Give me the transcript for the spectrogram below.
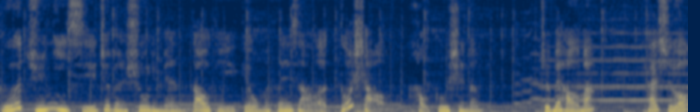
格局逆袭》这本书里面到底给我们分享了多少好故事呢？准备好了吗？开始喽！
